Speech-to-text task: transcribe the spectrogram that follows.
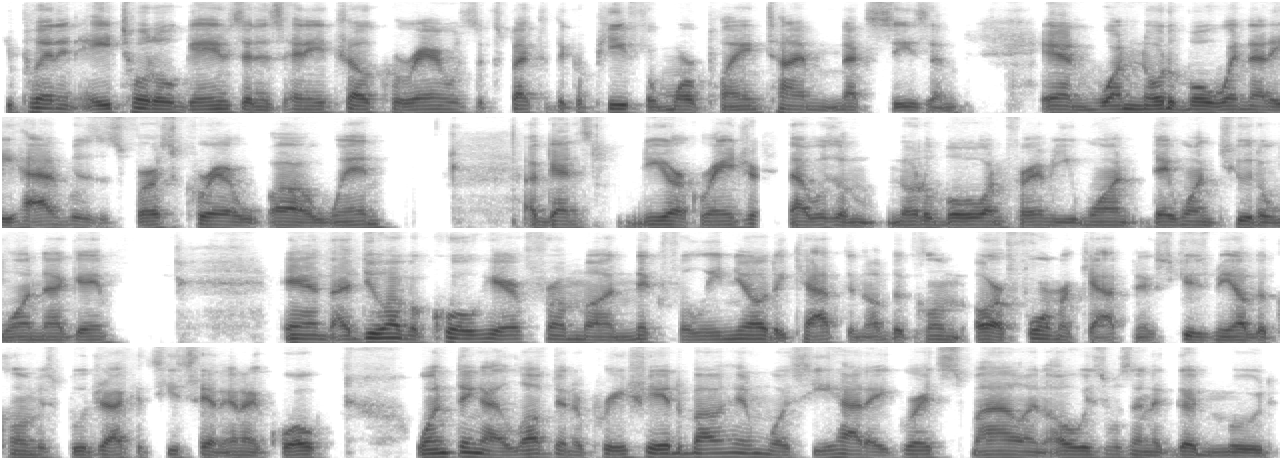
He played in eight total games in his NHL career and was expected to compete for more playing time next season. And one notable win that he had was his first career uh, win against New York Rangers. That was a notable one for him. He won. They won two to one that game. And I do have a quote here from uh, Nick Foligno, the captain of the Colum- or former captain, excuse me, of the Columbus Blue Jackets. He said, and I quote, "One thing I loved and appreciated about him was he had a great smile and always was in a good mood.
